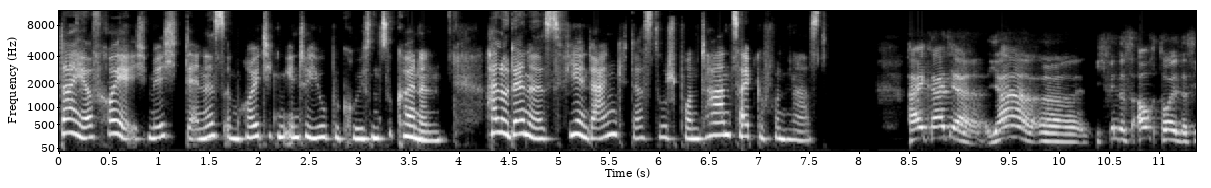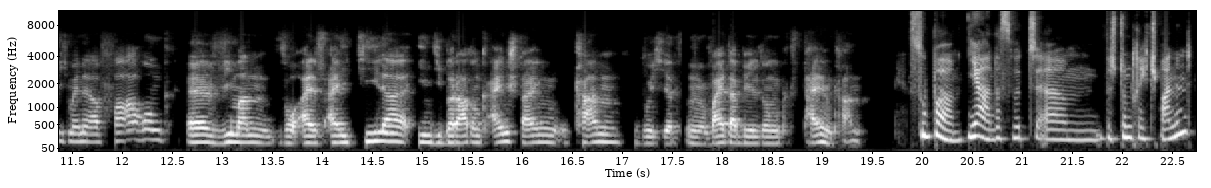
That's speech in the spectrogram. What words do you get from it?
Daher freue ich mich, Dennis im heutigen Interview begrüßen zu können. Hallo Dennis, vielen Dank, dass du spontan Zeit gefunden hast. Hi Katja, ja, äh, ich finde es auch toll, dass ich meine Erfahrung, äh, wie man so als ITler in die Beratung einsteigen kann, durch jetzt eine Weiterbildung teilen kann. Super, ja, das wird ähm, bestimmt recht spannend.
